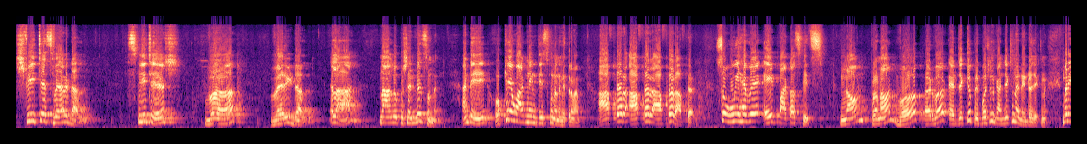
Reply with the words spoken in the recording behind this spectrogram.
speeches were dull. Speeches were very dull. ఎలా నాలుగు సెంటెన్స్ ఉన్నాయి. అంటే ఒకే వార్డ్ నేను తీసుకున్నాను మిత్రమా? After after after after so we have a eight part of speech noun pronoun verb adverb adjective preposition conjunction and interjection మరి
